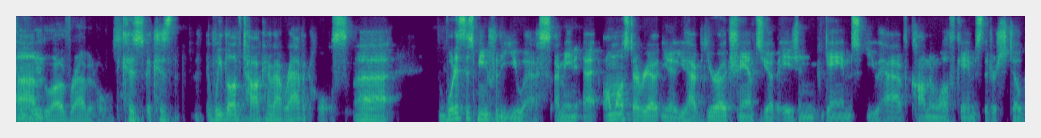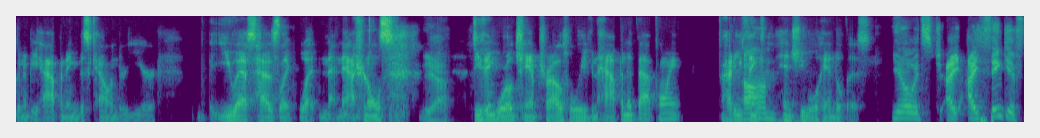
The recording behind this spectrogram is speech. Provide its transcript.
Um, we love rabbit holes because because we love talking about rabbit holes. Uh, what does this mean for the U.S.? I mean, almost every you know, you have Euro champs, you have Asian games, you have Commonwealth games that are still going to be happening this calendar year. U.S. has like what nationals? Yeah. do you think World Champ trials will even happen at that point? How do you think um, Hinchey will handle this? you know it's I, I think if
